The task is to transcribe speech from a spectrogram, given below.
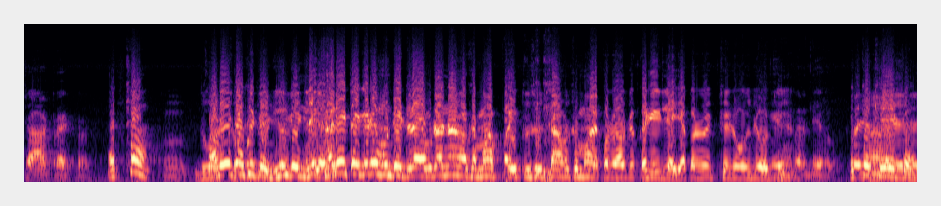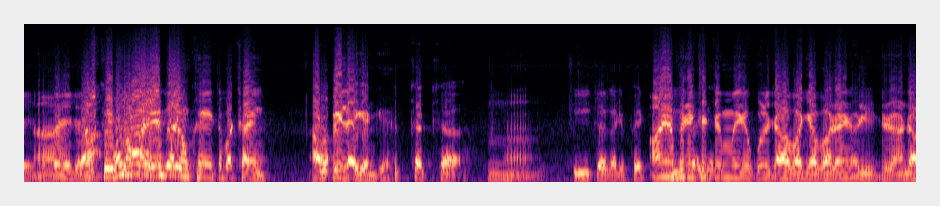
ਚਾਰ ਟਰੈਕਟਰ। ਅੱਛਾ। ਖੜੇ ਤਾਂ ਸੌ ਕਿਤੇ ਪਚਵੰਜਾ। ਨੀਂਦੇ ਨਹੀਂ ਖੜੇ ਤਾਂ ਜਿਹੜੇ ਮੁੰਡੇ ਡਰਾਈਵਰਾਂ ਨਾਲ ਆਖਿਆ ਮੈਂ ਭਾਈ ਤੁਸੀਂ ਕੰਮ ਸੰਭਾਲ ਕਰੋ ਆਪਦੇ ਘਰੇ ਹੀ ਲੈ ਜਾ ਕਰੋ ਇੱਥੇ ਰੋਜ਼ ਲੋਟੇ ਖੇਤ ਫਿਰਦੇ ਹੋ। ਇੱਥੇ ਖੇਤ ਘਰੇ ਲੈ ਬਸ ਖੇਤੋਂ ਗੱਲ- ਘਰੋਂ ਖੇਤ ਬੱਠਾਈ ਆਪੇ ਲੈ ਜਾਂਦੇ ਆ। ਅੱਛਾ ਅੱਛਾ। ਹੂੰ। ਠੀਕ ਹੈ ਗੱਲ ਫਿਰ ਆਇਆ ਫਿਰ ਇੱਥੇ ਤੇ ਮੇਰੇ ਕੋਲ ਜਾ ਵਾਜਾ ਵਾਰਾਂ ਲੀਡਰਾਂ ਦਾ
